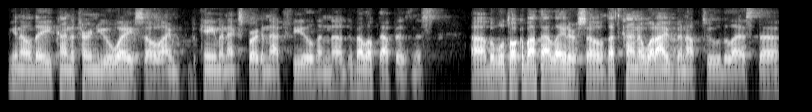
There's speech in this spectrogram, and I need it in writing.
you know they kind of turn you away so i became an expert in that field and uh, developed that business uh, but we'll talk about that later so that's kind of what i've been up to the last uh,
